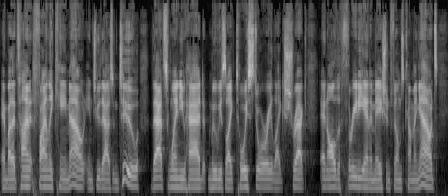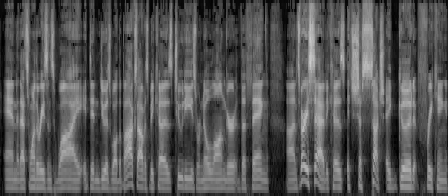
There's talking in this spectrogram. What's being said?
And by the time it finally came out in 2002 that's when you had movies like toy story like shrek and all the 3d animation films coming out. And that's one of the reasons why it didn't do as well at the box office because 2ds were no longer the thing. Uh, it's very sad because it's just such a good freaking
